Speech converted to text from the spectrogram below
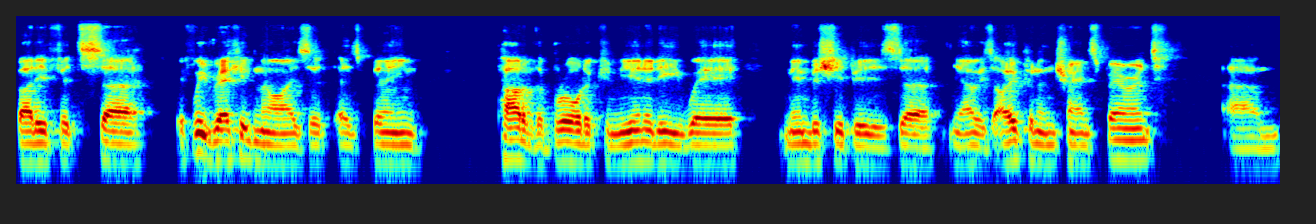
But if it's uh, if we recognise it as being part of the broader community where membership is uh, you know is open and transparent, um,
